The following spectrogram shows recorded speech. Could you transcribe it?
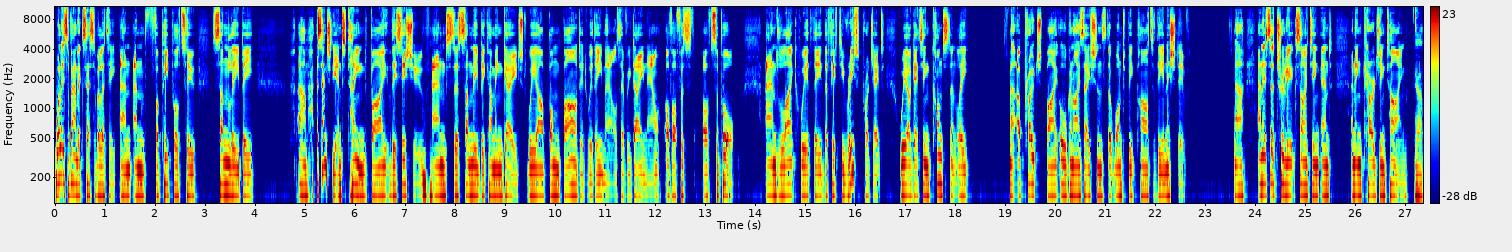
Well, it's about accessibility and and for people to suddenly be um, essentially entertained by this issue mm-hmm. and to suddenly become engaged. We are bombarded with emails every day now of offers of support. And like with the, the 50 Reefs project, we are getting constantly uh, approached by organizations that want to be part of the initiative. Uh, and it's a truly exciting and an encouraging time yeah.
